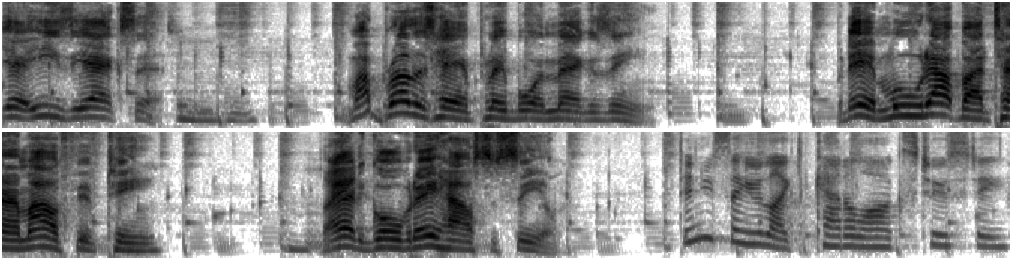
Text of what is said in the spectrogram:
Yeah, easy access. Mm-hmm. My brothers had Playboy magazine, but they had moved out by the time I was 15. So I had to go over their house to see them. Didn't you say you liked catalogs too, Steve?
